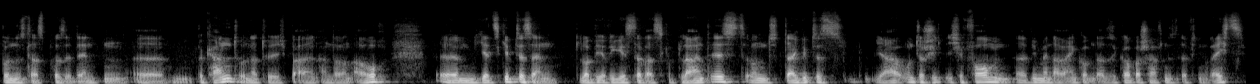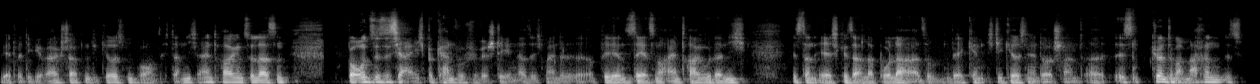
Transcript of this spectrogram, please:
Bundestagspräsidenten äh, bekannt und natürlich bei allen anderen auch. Ähm, jetzt gibt es ein Lobbyregister, was geplant ist. Und da gibt es ja unterschiedliche Formen, äh, wie man da reinkommt. Also Körperschaften des öffentlichen Rechts, wie etwa die Gewerkschaften, die Kirchen brauchen sich da nicht eintragen zu lassen bei uns ist es ja eigentlich bekannt, wofür wir stehen. Also ich meine, ob wir uns da jetzt noch eintragen oder nicht, ist dann ehrlich gesagt la polar. Also wer kennt nicht die Kirchen in Deutschland? Äh, es könnte man machen. Es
